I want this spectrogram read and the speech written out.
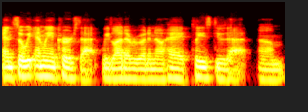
And so we and we encourage that. We let everybody know, hey, please do that. Um,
